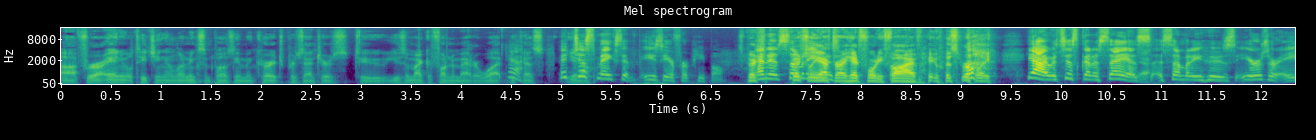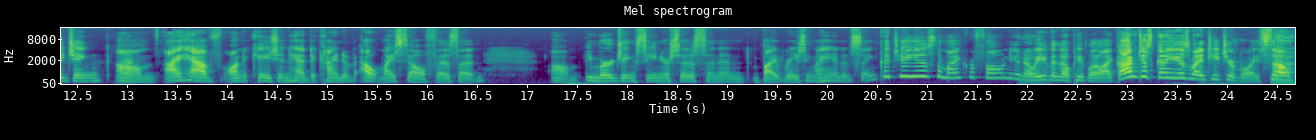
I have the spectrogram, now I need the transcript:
Uh, for our annual teaching and learning symposium, encourage presenters to use a microphone no matter what, Yeah. because It just know, makes it easier for people. especially, and especially after I hit forty five, it was Well, really Yeah, I was just going to say, as, Yeah. as somebody whose ears are aging, Right. um, I have on occasion had to kind of out myself as a um, emerging senior citizen and by raising my hand and saying, "Could you use the microphone?" You know, Yeah. even though people are like, "I'm just going to use my teacher voice." So, Yeah.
